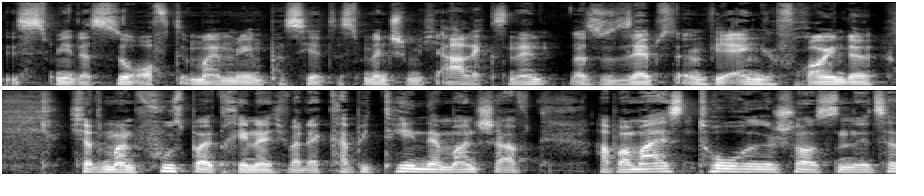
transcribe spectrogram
ist mir das so oft in meinem Leben passiert, dass Menschen mich Alex nennen. Also selbst irgendwie enge Freunde. Ich hatte mal einen Fußballtrainer, ich war der Kapitän der Mannschaft, habe am meisten Tore geschossen, etc.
